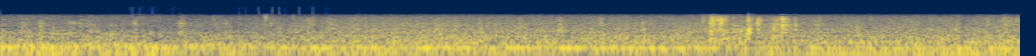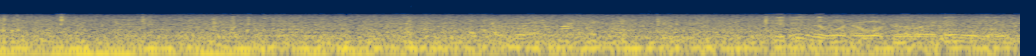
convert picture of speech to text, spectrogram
I can't reach it. It's a weird wonderland. It is a winter wonderland, isn't it?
